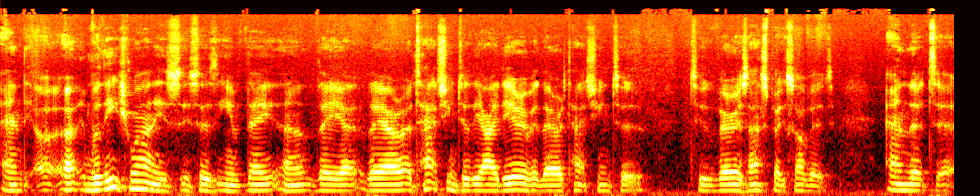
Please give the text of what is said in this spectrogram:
and with each one he, he says you know, they they they are attaching to the idea of it. They're attaching to to various aspects of it, and that uh,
